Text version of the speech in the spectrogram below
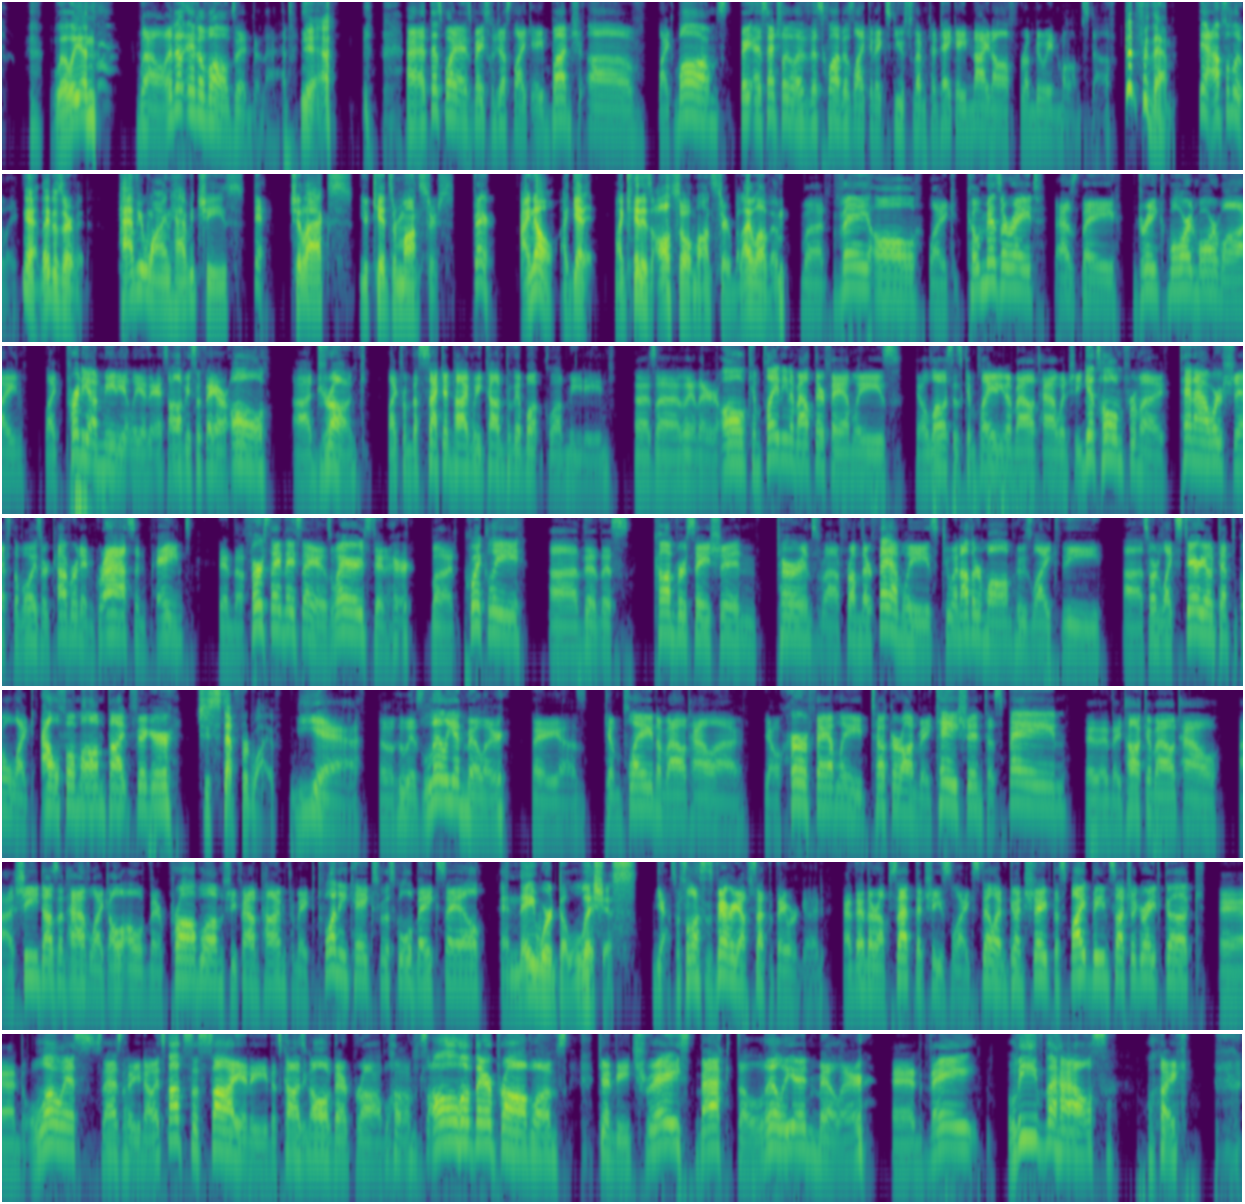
Lillian. Well, it, it evolves into that. yeah. Uh, at this point, it's basically just like a bunch of like moms. Ba- essentially, this club is like an excuse for them to take a night off from doing mom stuff. Good for them. Yeah, absolutely. Yeah, they deserve it. Have your wine, have your cheese. Yeah, Chillax. Your kids are monsters. fair. I know, I get it. My kid is also a monster, but I love him. But they all like commiserate as they drink more and more wine. Like pretty immediately, it's obvious that they are all uh, drunk. Like from the second time we come to the book club meeting, as uh, they're all complaining about their families. You know, Lois is complaining about how when she gets home from a ten-hour shift, the boys are covered in grass and paint, and the first thing they say is, "Where's dinner?" But quickly, uh, the, this conversation turns uh, from their families to another mom who's like the uh, sort of like stereotypical like alpha mom type figure. She's Stepford wife. Yeah, uh, who is Lillian Miller. They uh, complain about how uh, you know her family took her on vacation to Spain, and they talk about how. Uh, she doesn't have like all, all of their problems. She found time to make 20 cakes for the school bake sale. And they were delicious. Yes, which Lois is very upset that they were good. And then they're upset that she's like still in good shape despite being such a great cook. And Lois says that, you know, it's not society that's causing all of their problems. All of their problems can be traced back to Lillian Miller. And they leave the house like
